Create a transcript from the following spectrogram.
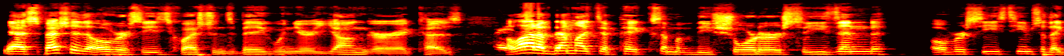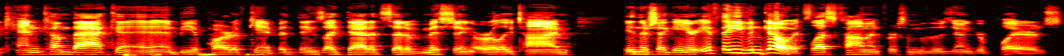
Yeah especially the overseas questions big when you're younger because right. a lot of them like to pick some of the shorter seasoned overseas teams so they can come back and, and be a part of camp and things like that instead of missing early time in their second year, if they even go. It's less common for some of those younger players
